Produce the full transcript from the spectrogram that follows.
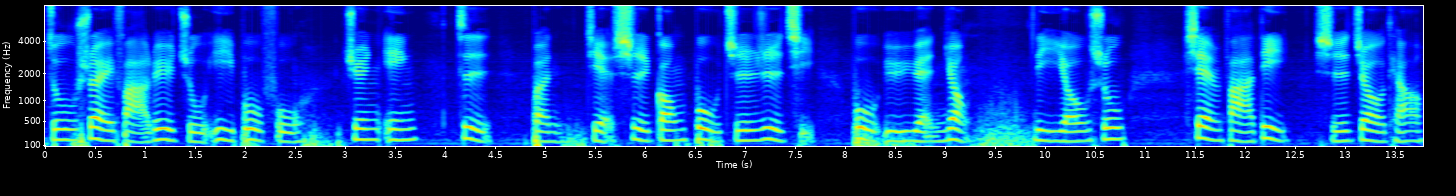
租税法律主义不符，均应自本解释公布之日起不予原用。理由书：宪法第十九条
